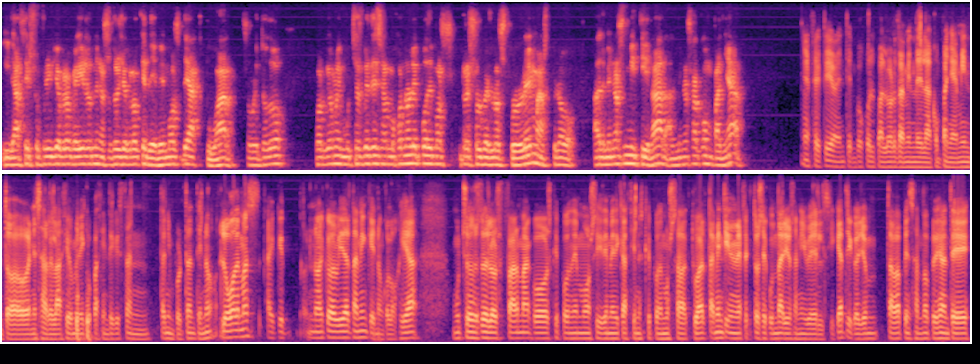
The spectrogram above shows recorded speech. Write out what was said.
y le hace sufrir, yo creo que ahí es donde nosotros yo creo que debemos de actuar, sobre todo porque, hombre, muchas veces a lo mejor no le podemos resolver los problemas, pero al menos mitigar, al menos acompañar. Efectivamente, un poco el valor también del acompañamiento en esa relación médico-paciente que es tan, tan importante, ¿no? Luego, además, hay que, no hay que olvidar también que en oncología muchos de los fármacos que podemos y de medicaciones que podemos actuar también tienen efectos secundarios a nivel psiquiátrico. Yo estaba pensando precisamente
